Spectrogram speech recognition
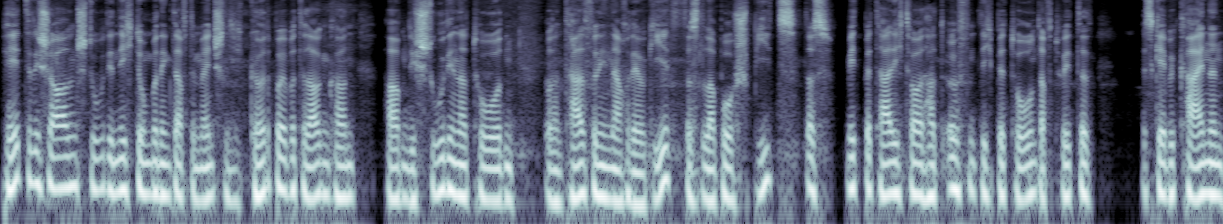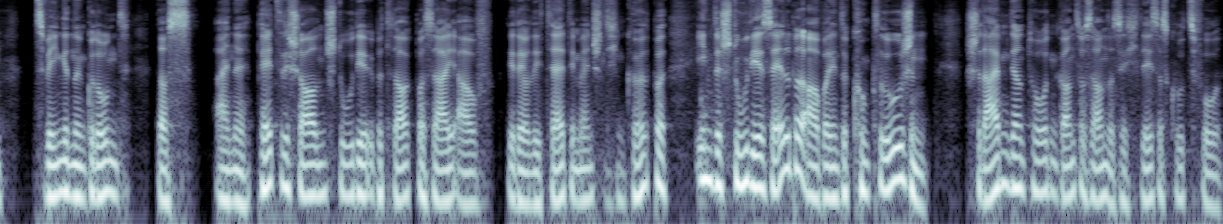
Petrischalenstudien nicht unbedingt auf den menschlichen Körper übertragen kann, haben die Studienautoren oder ein Teil von ihnen auch reagiert. Das Labor Spitz, das mitbeteiligt war, hat öffentlich betont auf Twitter, es gäbe keinen zwingenden Grund, dass eine Petrischalenstudie übertragbar sei auf die Realität im menschlichen Körper. In der Studie selber aber, in der Conclusion, schreiben die Autoren ganz was anderes. Ich lese das kurz vor.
